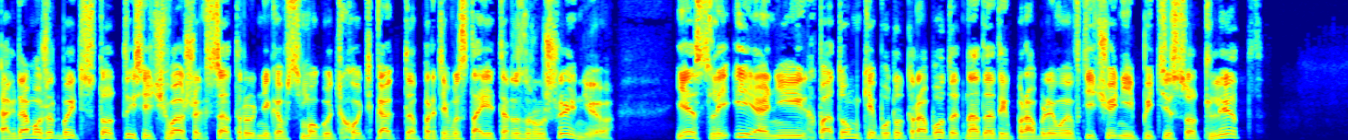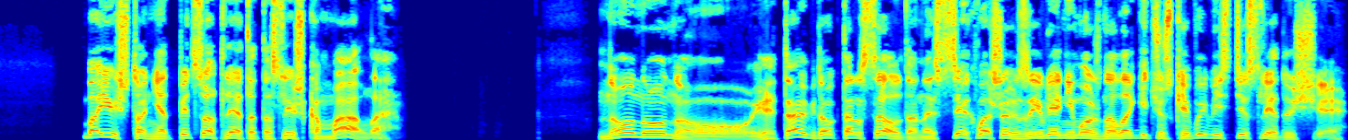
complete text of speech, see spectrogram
Тогда, может быть, 100 тысяч ваших сотрудников смогут хоть как-то противостоять разрушению, если и они, и их потомки будут работать над этой проблемой в течение 500 лет? Боюсь, что нет, 500 лет — это слишком мало. «Ну-ну-ну. Итак, доктор Селдон, из всех ваших заявлений можно логически вывести следующее.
